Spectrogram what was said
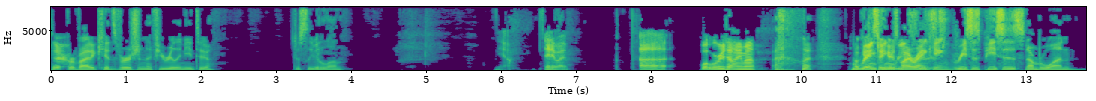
Yeah. Provide a kids version if you really need to. Just leave it alone. Anyway, uh, what were we talking about? okay, so Ranking here's my ranking: Reese's Pieces number one,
